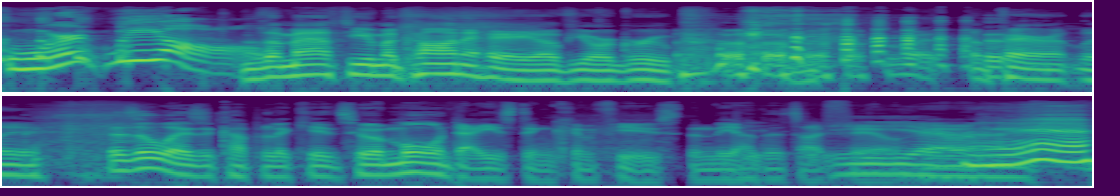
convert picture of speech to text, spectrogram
Weren't we all? the Matthew McConaughey of your group. Apparently. There's always a couple of kids who are more dazed and confused than the others, I feel. Yeah. Yeah.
